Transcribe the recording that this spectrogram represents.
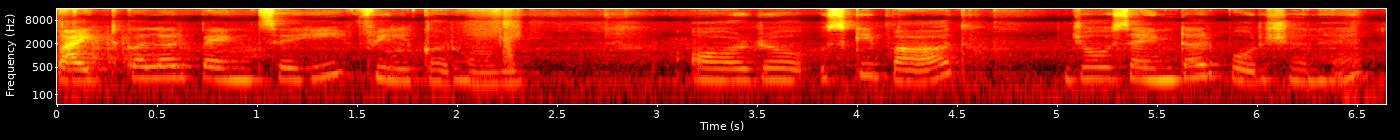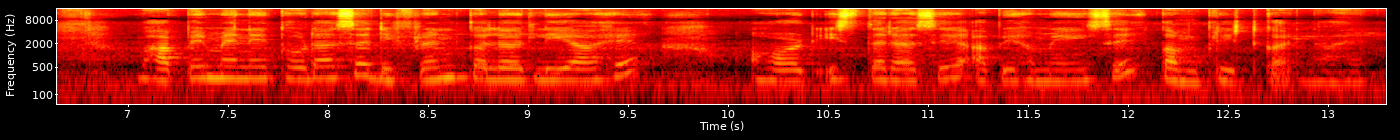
वाइट कलर पेंट से ही फिल करूँगी। और उसके बाद जो सेंटर पोर्शन है, वहाँ पे मैंने थोड़ा सा डिफरेंट कलर लिया है और इस तरह से अभी हमें इसे कंप्लीट करना है।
